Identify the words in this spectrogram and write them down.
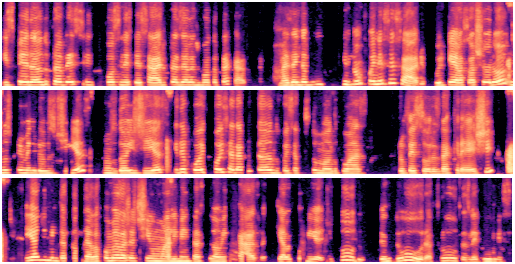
esperando para ver se fosse necessário trazer ela de volta para casa. Mas ainda bem que não foi necessário, porque ela só chorou nos primeiros dias, uns dois dias, e depois foi se adaptando, foi se acostumando com as professoras da creche. E a alimentação dela, como ela já tinha uma alimentação em casa, que ela comia de tudo, verdura, frutas, legumes,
